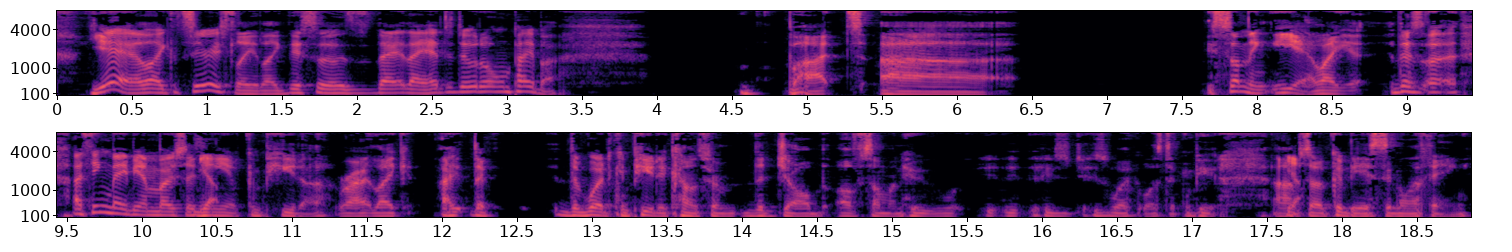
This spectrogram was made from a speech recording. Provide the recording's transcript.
yeah, like seriously, like this was they they had to do it all on paper, but uh. Something, yeah, like there's. Uh, I think maybe I'm mostly Yep. thinking of computer, right? Like I, the the word computer comes from the job of someone who whose whose work it was to compute. Um, Yeah. So it could be a similar thing.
